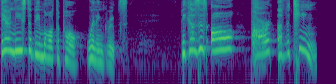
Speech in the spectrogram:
There needs to be multiple winning groups because it's all part of the team.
